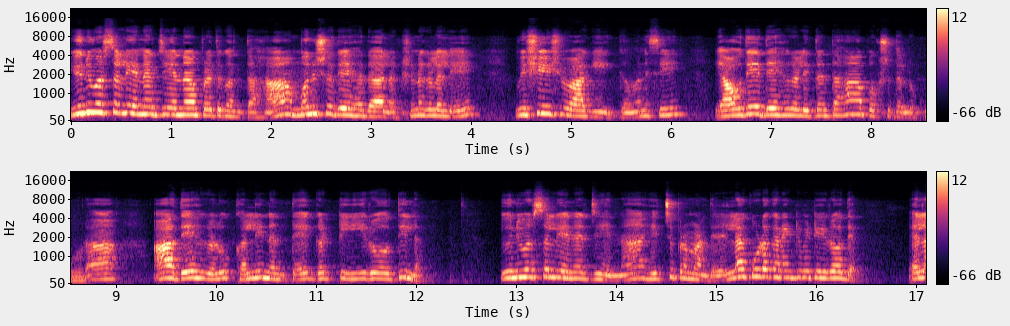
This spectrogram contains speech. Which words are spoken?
ಯೂನಿವರ್ಸಲ್ ಎನರ್ಜಿಯನ್ನು ಪಡೆದುಕೊಂತಹ ಮನುಷ್ಯ ದೇಹದ ಲಕ್ಷಣಗಳಲ್ಲಿ ವಿಶೇಷವಾಗಿ ಗಮನಿಸಿ, ಯಾವುದೇ ದೇಹಗಳಿದ್ದಂತಹ ಪಕ್ಷದಲ್ಲೂ ಕೂಡ ಆ ದೇಹಗಳು ಕಲ್ಲಿನಂತೆ ಗಟ್ಟಿ ಇರೋದಿಲ್ಲ. ಯೂನಿವರ್ಸಲ್ ಎನರ್ಜಿಯನ್ನು ಹೆಚ್ಚು ಪ್ರಮಾಣದಲ್ಲಿ ಎಲ್ಲ ಕೂಡ ಕನೆಕ್ಟಿವಿಟಿ ಇರೋದೆ. ಎಲ್ಲ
